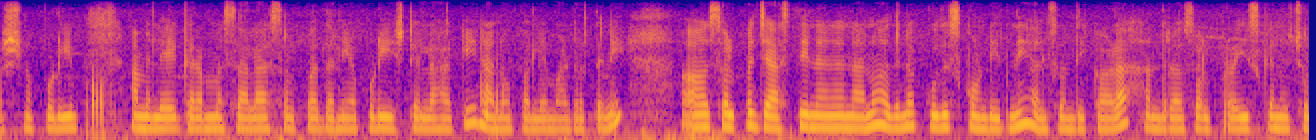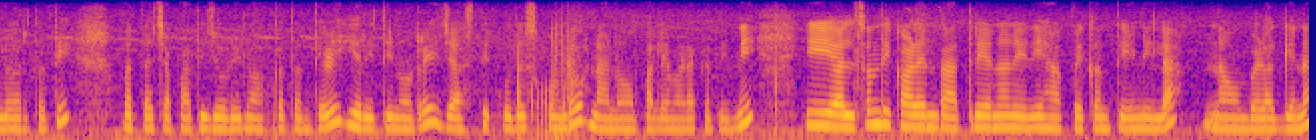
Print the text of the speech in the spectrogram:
ಅರಿಶಿನ ಪುಡಿ, ಆಮೇಲೆ ಗರಂ ಮಸಾಲ, ಸ್ವಲ್ಪ ಧನಿಯಾ ಪುಡಿ ಇಷ್ಟೆಲ್ಲ ಹಾಕಿ ನಾನು ಪಲ್ಯ ಮಾಡಿರ್ತೀನಿ. ಸ್ವಲ್ಪ ಜಾಸ್ತಿನೇ ನಾನು ಅದನ್ನು ಕುದಿಸ್ಕೊಂಡಿದ್ನಿ ಅಲಸಂದಿ ಕಾಳು. ಅಂದ್ರೆ ಸ್ವಲ್ಪ ರೈಸ್ಗೇನು ಚಲೋ ಇರ್ತೈತಿ. ಮತ್ತು ಚಪಾತಿ ಜೋಡಿನೂ ಹಾಕತ್ತಂತೇಳಿ ಈ ರೀತಿ ನೋಡ್ರಿ ಜಾಸ್ತಿ ಕುದಿಸ್ಕೊಂಡು ನಾನು ಪಲ್ಯ ಮಾಡಕತ್ತಿದ್ನಿ. ಈ ಅಲಸಂದಿ ಕಾಳೇನು ರಾತ್ರಿಯನ್ನ ನೆನೆ ಹಾಕ್ಬೇಕಂತ ಏನಿಲ್ಲ. ನಾವು ಬೆಳಗ್ಗೆನ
